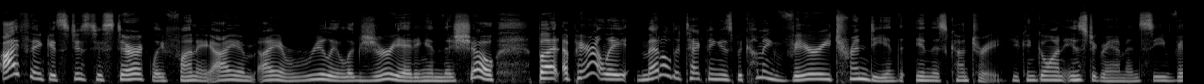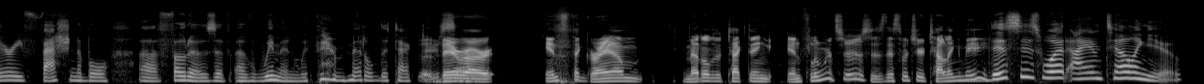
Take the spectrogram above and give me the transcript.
I think it's just hysterically funny. I am I am really luxuriating in this show, but apparently metal detecting is becoming very trendy in th- in this country. You can go on Instagram and see very fashionable uh, photos of, of women with their metal detectors. there So- are Instagram metal detecting influencers. Is this what you're telling me? This is what I am telling you.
